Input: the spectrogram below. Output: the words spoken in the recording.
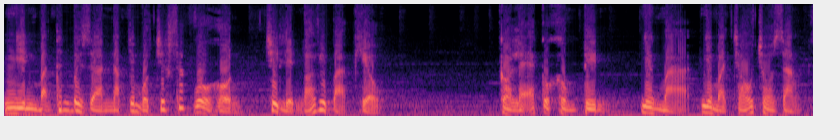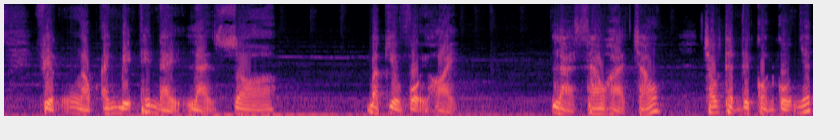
Nhìn bản thân bây giờ nằm trên một chiếc xác vô hồn, Chi liền nói với bà Kiều. Có lẽ cô không tin, Nhưng mà nhưng mà cháu cho rằng Việc Ngọc Anh bị thế này là do Bà Kiều vội hỏi. Là sao hả cháu? Cháu thật với con cô nhất,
